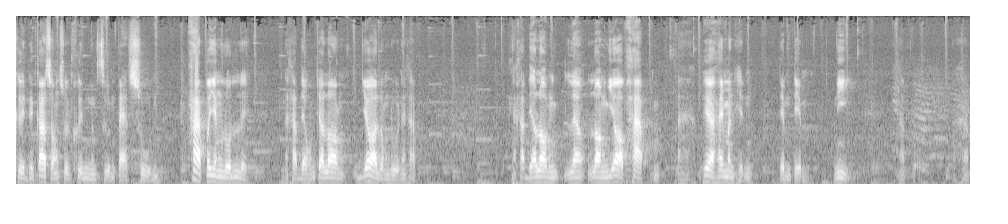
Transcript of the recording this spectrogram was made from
คือ 1920คูณ1080 ภาพก็ยังล้นเลยนะครับ เดี๋ยวผมจะลองย่อลองดูนะครับ นะครับ เดี๋ยวลองแล้วลองย่อภาพเพื่อให้มันเห็นเต็มๆนี่ครับนะครับ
